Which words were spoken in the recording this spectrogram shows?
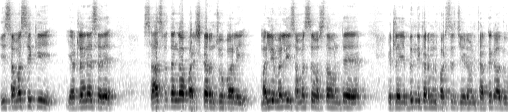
ఈ సమస్యకి ఎట్లయినా సరే శాశ్వతంగా పరిష్కారం చూపాలి. మళ్ళీ మళ్ళీ సమస్య వస్తూ ఉంటే ఇట్లా ఇబ్బందికరమైన పరిస్థితి చేయడం కరెక్ట్ కాదు.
